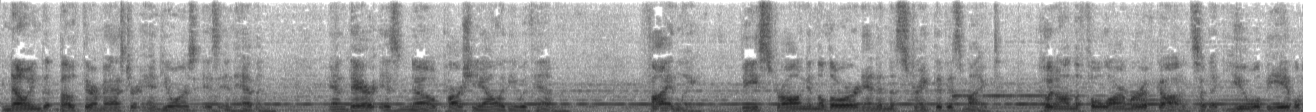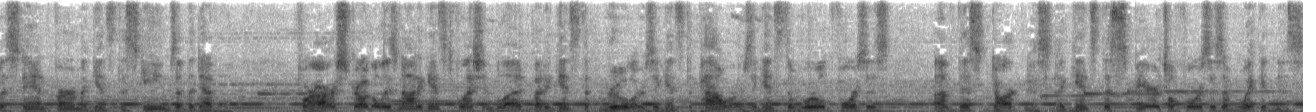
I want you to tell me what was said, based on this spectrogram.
knowing that both their master and yours is in heaven, and there is no partiality with him. Finally, be strong in the Lord and in the strength of his might. Put on the full armor of God so that you will be able to stand firm against the schemes of the devil. For our struggle is not against flesh and blood, but against the rulers, against the powers, against the world forces of this darkness, against the spiritual forces of wickedness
